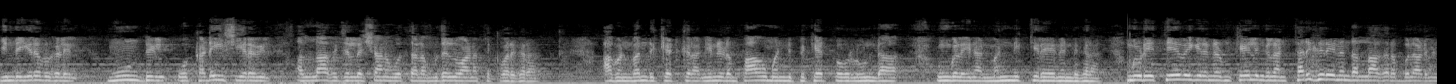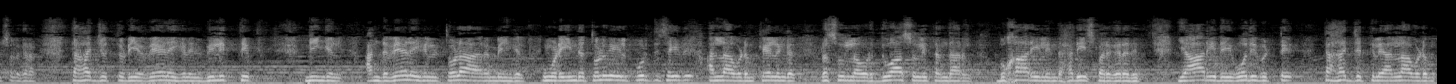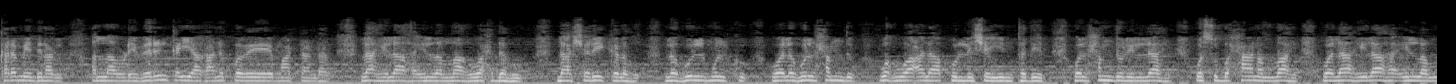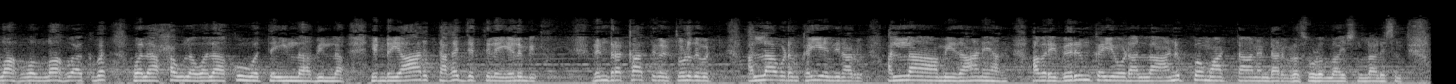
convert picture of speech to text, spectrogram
இந்த இரவுகளில் மூன்றில் கடைசி இரவில் அல்லாஹ் ஜல்லஷான ஒத்தால முதல் வானத்துக்கு வருகிறான். அவன் வந்து கேட்கிறான் என்னிடம் பாவ மன்னிப்பு கேட்பவர்கள் உண்டா? உங்களை நான் மன்னிக்கிறேன் என்கிறான். உங்களுடைய தேவைகள் என்னிடம் கேளுங்கள் நான் தருகிறேன் என்று அல்லாஹ் ரப்பல் சொல்கிறான். தஹஜத்துடைய வேலைகளில் விழித்து நீங்கள் அந்த வேலைகளில் தொழ ஆரம்பிங்கள் உங்களுடைய இந்த தொழுகையில் பூர்த்தி செய்து அல்லாவிடம் கேளுங்கள். ரசூல்லா ஒரு துவா சொல்லி தந்தார்கள். புகாரியில் இந்த ஹதீஸ் வருகிறது. யார் இதை ஓதிவிட்டு தஹஜத்திலே அல்லாவிடம் கரமேந்தினார்கள் அல்லாவுடைய வெறும் கையாக அனுப்பவே மாட்டாண்டார். லா இலாஹ இல்லல்லாஹு வஹ்தஹு லா ஷரீக லஹு லஹுல் முல்கு வலஹுல் ஹம்து வஹுவ அலா குல்லி ஷையின் கதீர். வல்ஹம்துலில்லாஹி வசுப்ஹானல்லாஹி வலா இலாஹ இல்லல்லாஹு வல்லாஹு அக்பர் வலா ஹவுல வலா குவத்தை இல்லா பில்லாஹ் என்று யார் தகஜத்திலே எழும்பி ரெண்டு ரக்காத்துகள் தொழுதுவிட்டு அல்லாவிடம் கையேந்தினார்கள். அல்லாஹ் மீது ஆணையாக அவரை வெறும் கையோடு அல்லாஹ் அனுப்ப மாட்டான் என்றார்கள் ரசூலுல்லாய் ஸல்லல்லாஹு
